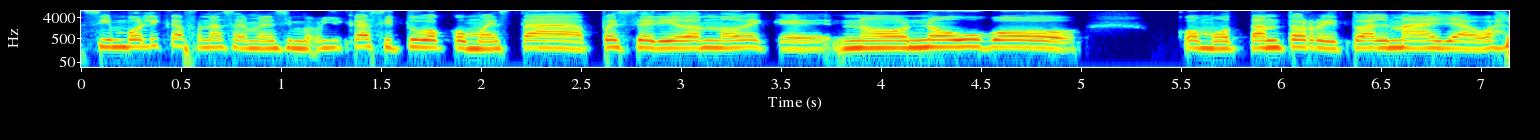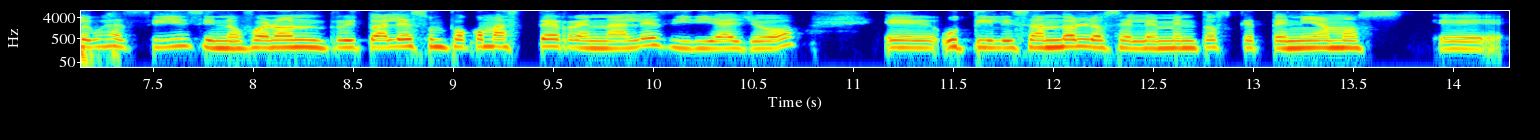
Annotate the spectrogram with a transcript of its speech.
simbólica, fue una ceremonia simbólica, sí tuvo como esta pues seriedad, ¿no? De que no, no hubo como tanto ritual maya o algo así, sino fueron rituales un poco más terrenales, diría yo, eh, utilizando los elementos que teníamos eh,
